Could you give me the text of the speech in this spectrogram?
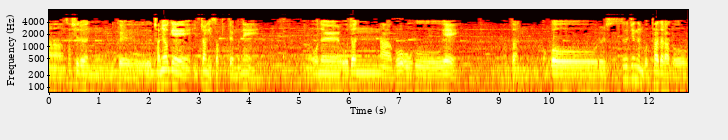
어, 사실은 그 저녁에 일정이 있었기 때문에 어, 오늘 오전하고 오후에 어떤 원고를 쓰지는 못하더라도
